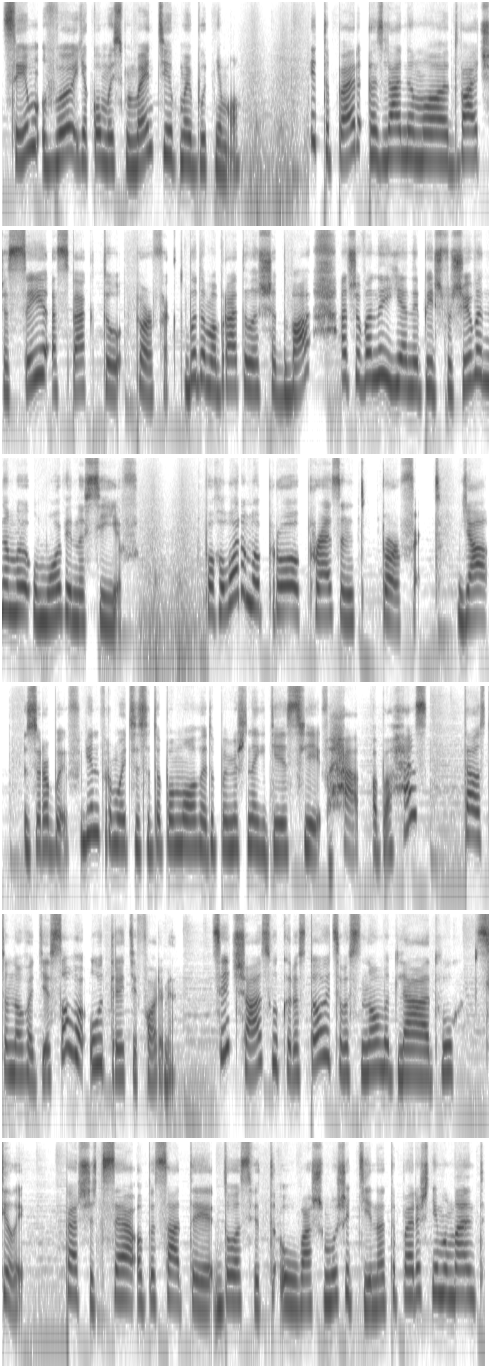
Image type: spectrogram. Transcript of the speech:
цим в якомусь моменті в майбутньому. І тепер розглянемо два часи аспекту perfect. Будемо брати лише два, адже вони є найбільш вживаними у мові носіїв. Поговоримо про present perfect. Я зробив. Він формується за допомогою допоміжних дієслів have або has та основного дієслова у третій формі. Цей час використовується в основному для двох цілей. Перше, це описати досвід у вашому житті на теперішній момент.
